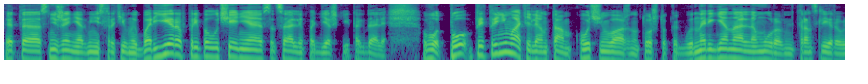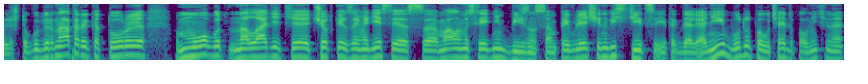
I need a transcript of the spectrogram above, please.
это снижение административных барьеров при получении социальной поддержки и так далее. Вот. По предпринимателям там очень важно то, что как бы на региональном уровне транслировали, что губернаторы, которые могут наладить э, четкое взаимодействие с малым и средним бизнесом, привлечь инвестиции и так далее, они будут получать дополнительное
